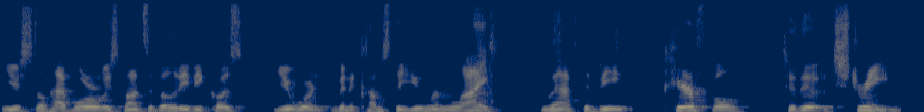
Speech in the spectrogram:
you still have moral responsibility because you were when it comes to human life, you have to be careful to the extreme.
